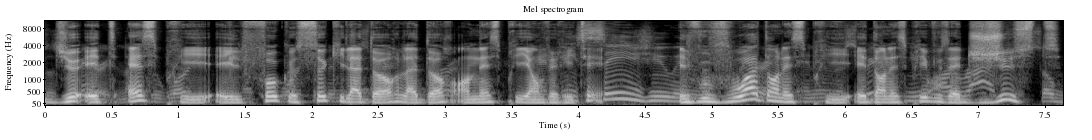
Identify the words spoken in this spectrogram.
Dieu est esprit et il faut que ceux qui l'adorent l'adorent en esprit et en vérité. Il vous voit dans l'esprit et dans l'esprit vous êtes juste.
